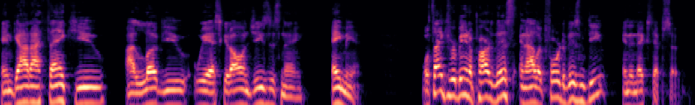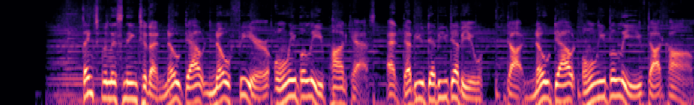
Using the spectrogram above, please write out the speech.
And God, I thank you. I love you. We ask it all in Jesus' name. Amen. Well, thank you for being a part of this, and I look forward to visiting with you in the next episode. Thanks for listening to the No Doubt, No Fear, Only Believe podcast at www.nodoubtonlybelieve.com.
